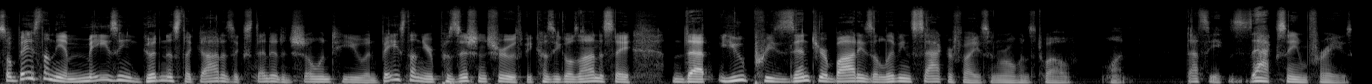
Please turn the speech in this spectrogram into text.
So, based on the amazing goodness that God has extended and shown to you, and based on your position truth, because he goes on to say that you present your bodies a living sacrifice in Romans 12 1. That's the exact same phrase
